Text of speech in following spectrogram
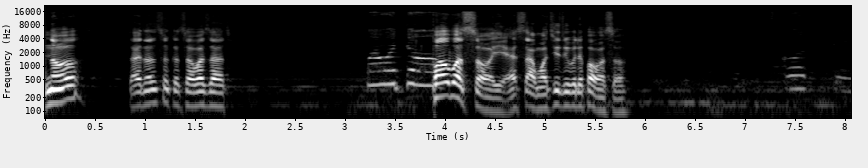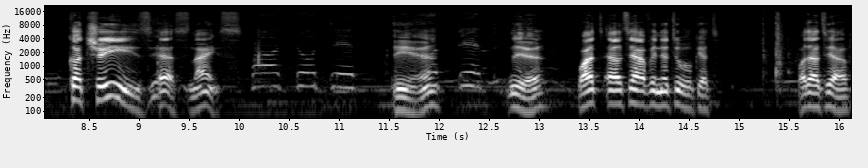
No, that's not a circle saw. What's that? Power door. Power saw, yes. And what do you do with the power saw? Good. Cut trees, yes. Nice. Power door did. Yeah. Did. Yeah. What else you have in your toolkit? What else you have?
